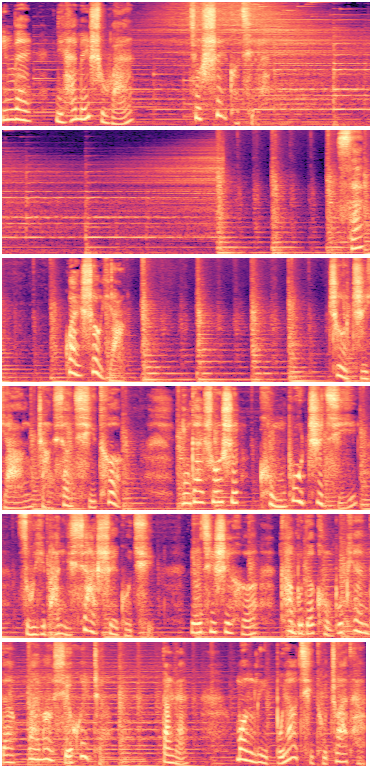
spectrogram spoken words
因为你还没数完，就睡过去了。三，怪兽羊。这只羊长相奇特，应该说是。恐怖至极，足以把你吓睡过去，尤其适合看不得恐怖片的外貌协会者。当然，梦里不要企图抓它，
